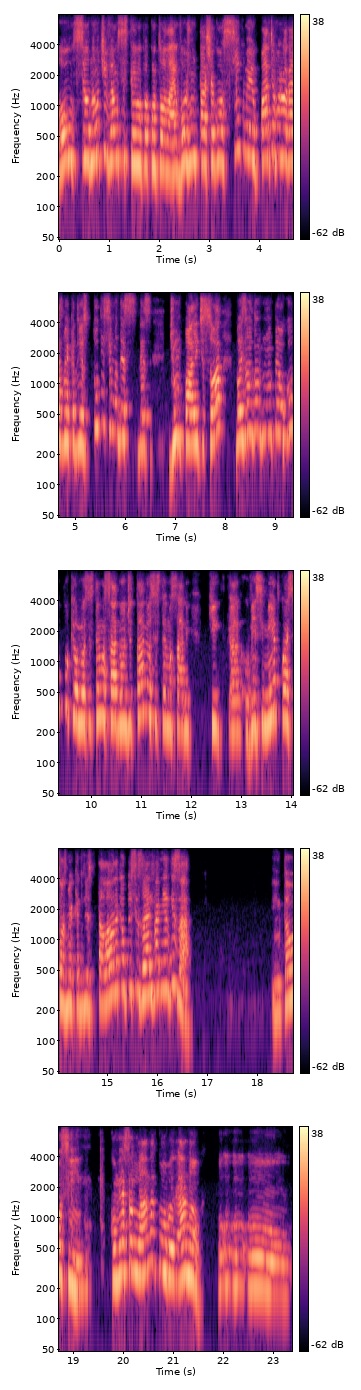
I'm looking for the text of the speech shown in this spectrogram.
ou se eu não tiver um sistema para controlar, eu vou juntar, chegou cinco meio pallet, eu vou jogar as mercadorias tudo em cima desse, desse de um pallet só, mas eu não, não me preocupo, porque o meu sistema sabe onde está, meu sistema sabe que a, o vencimento, quais são as mercadorias que estão tá lá, a hora que eu precisar, ele vai me avisar. Então, assim, começa lá na compra. Ah, não, o, o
